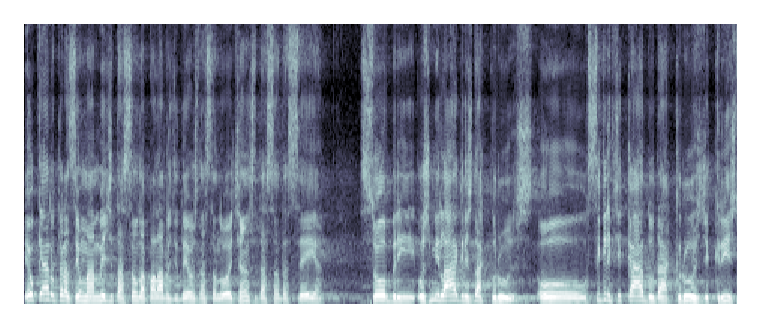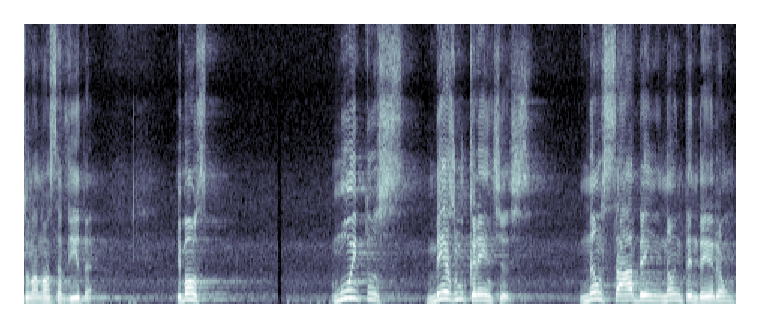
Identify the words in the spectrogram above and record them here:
Eu quero trazer uma meditação da palavra de Deus nesta noite, antes da Santa Ceia, sobre os milagres da cruz, o significado da cruz de Cristo na nossa vida. Irmãos, muitos, mesmo crentes, não sabem, não entenderam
